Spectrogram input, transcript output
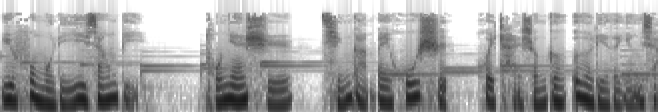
与父母离异相比，童年时情感被忽视会产生更恶劣的影响。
